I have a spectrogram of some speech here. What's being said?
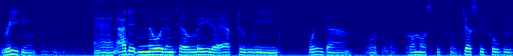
reading, mm-hmm. and I didn't know it until later after we way down, almost before, just before we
